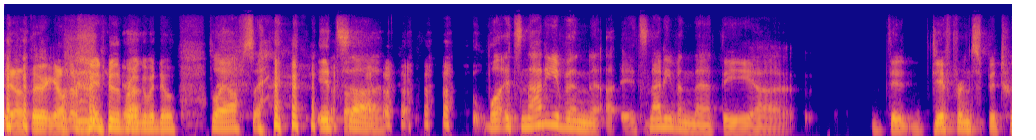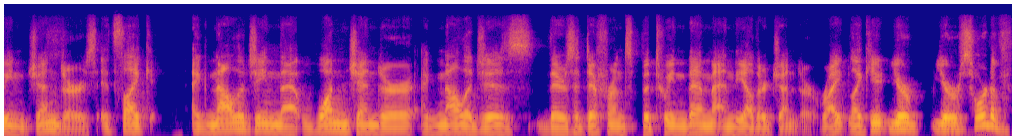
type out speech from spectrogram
yeah, there you for the go. remainder of the Yeah. Broken Window playoffs. it's uh well it's not even uh, it's not even that the uh the difference between genders it's like acknowledging that one gender acknowledges there's a difference between them and the other gender right? Like you, you're you're mm-hmm. sort of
